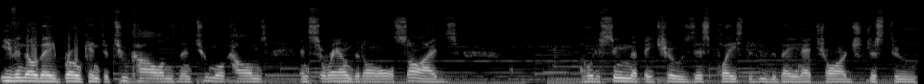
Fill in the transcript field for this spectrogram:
Even though they broke into two columns, then two more columns, and surrounded on all sides, I would assume that they chose this place to do the bayonet charge just to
